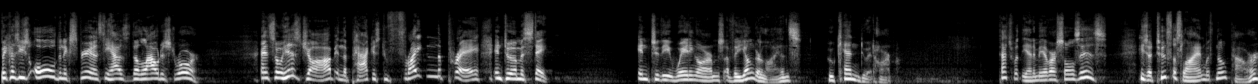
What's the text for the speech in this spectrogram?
because he's old and experienced. He has the loudest roar. And so his job in the pack is to frighten the prey into a mistake, into the waiting arms of the younger lions who can do it harm. That's what the enemy of our souls is. He's a toothless lion with no power,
